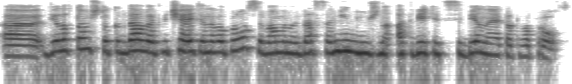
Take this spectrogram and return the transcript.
Э, дело в том, что когда вы отвечаете на вопросы, вам иногда самим нужно ответить себе на этот вопрос.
